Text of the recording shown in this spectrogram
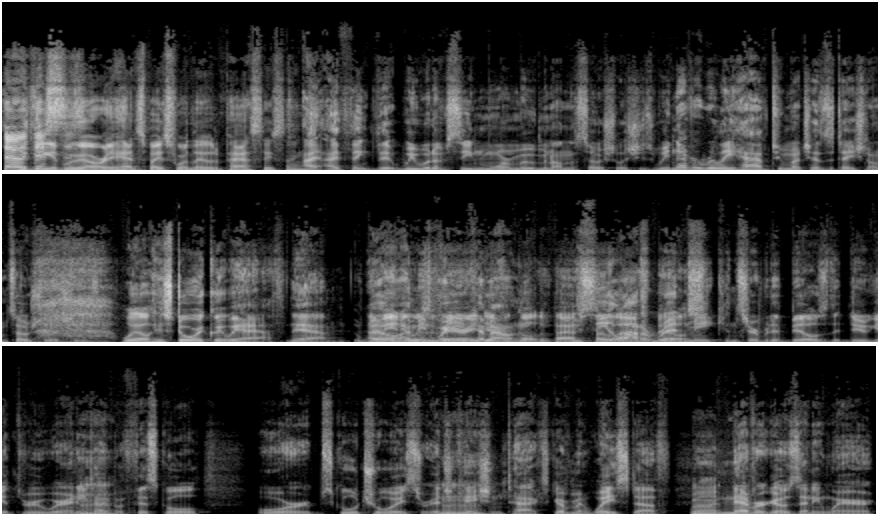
So you this think if is, we already had Space Force, they would have passed these things? I, I think that we would have seen more movement on the social issues. We never really have too much hesitation on social issues. well, historically, we have. Yeah. Well, I mean, it was where you very come out difficult to pass You see a lot pro-life of red meat conservative bills that do get through where any Mhm. type of fiscal or school choice or education tax, government waste stuff Right. never goes anywhere.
